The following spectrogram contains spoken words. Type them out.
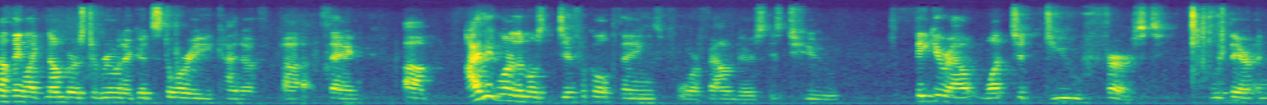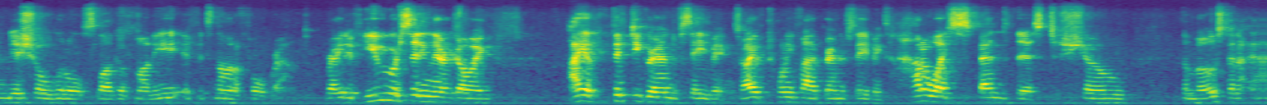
nothing like numbers to ruin a good story kind of uh, thing um, i think one of the most difficult things for founders is to figure out what to do first with their initial little slug of money if it's not a full round right if you are sitting there going I have 50 grand of savings, I have 25 grand of savings. How do I spend this to show the most? And I, I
